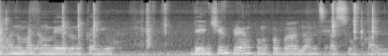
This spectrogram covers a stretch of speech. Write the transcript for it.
Kung ano man ang meron kayo. Then, syempre, ang pangpabalance, asukal.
